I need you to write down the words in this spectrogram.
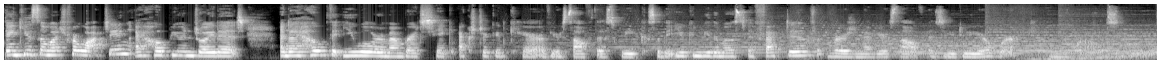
Thank you so much for watching. I hope you enjoyed it, and I hope that you will remember to take extra good care of yourself this week so that you can be the most effective version of yourself as you do your work in the world.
